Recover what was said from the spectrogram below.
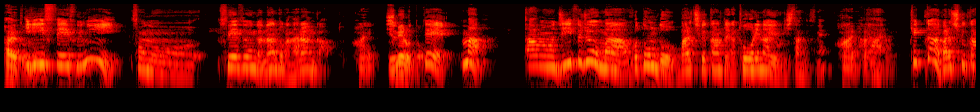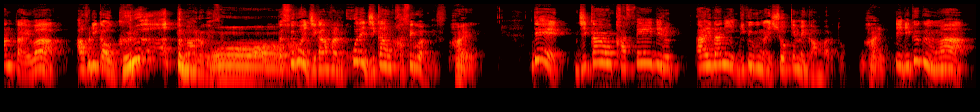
はい、イギリス政府に、その、スエズ運河なんとかならんか、はい。と閉めろと。で、まあ、あの、事実上、まあ、ほとんどバルチク艦隊が通れないようにしたんですね。はいはいははい。結果、バルチク艦隊は、アフリカをぐるーっと回るわけい。ですよ。すごい時間かかるんで、ここで時間を稼ぐわけです。はい。で、時間を稼いでる間に陸軍が一生懸命頑張ると。はい。で、陸軍は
